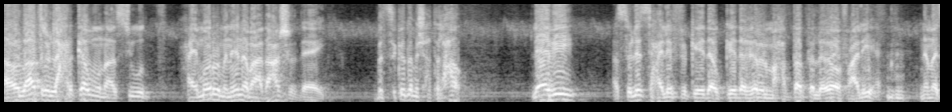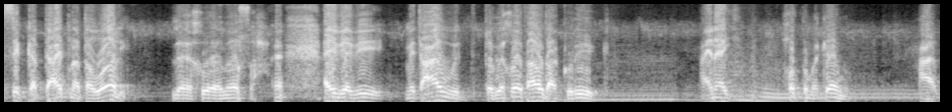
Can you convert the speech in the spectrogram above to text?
اهو القطر اللي هركبه من اسيوط هيمر من هنا بعد عشر دقايق. بس كده مش هتلحقه. لا يا بيه أصل لسه هيلف كده وكده غير المحطات اللي هيقف عليها. إنما السكة بتاعتنا طوالي. لا يا أخويا ناصح عيب يا بيه متعود. طب يا أخويا اتعود على الكوريك. عيني. حطه مكانه. حاضر.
